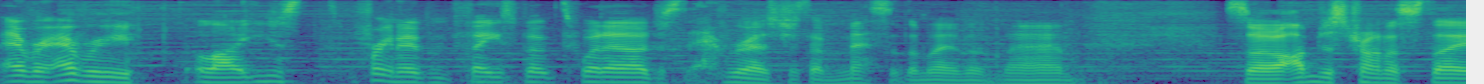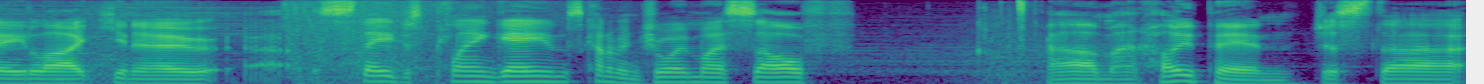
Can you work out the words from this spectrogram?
Every, every, like, you just freaking open Facebook, Twitter, just everywhere's just a mess at the moment, man. So I'm just trying to stay like, you know, uh, stay just playing games, kind of enjoying myself. Um, and hoping just, uh,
